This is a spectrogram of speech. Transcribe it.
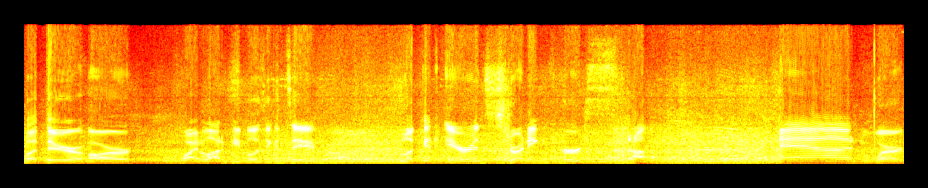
But there are quite a lot of people as you can see. Look at Erin strutting her stuff. And work.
